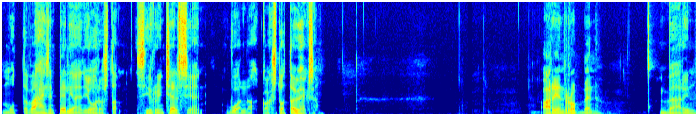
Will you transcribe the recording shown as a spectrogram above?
mutta vähäisen peliajan johdosta siirryin Chelseaen vuonna 2009. Arjen Robben. Väärin.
